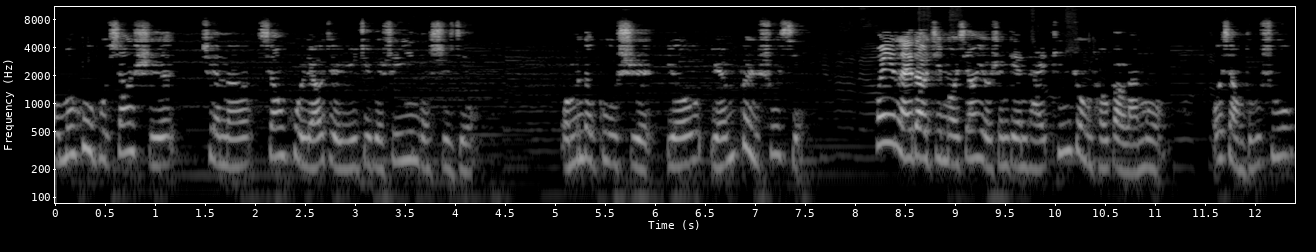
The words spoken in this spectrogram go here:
我们互不相识，却能相互了解于这个声音的世界。我们的故事由缘分书写。欢迎来到寂寞乡有声电台听众投稿栏目。我想读书，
